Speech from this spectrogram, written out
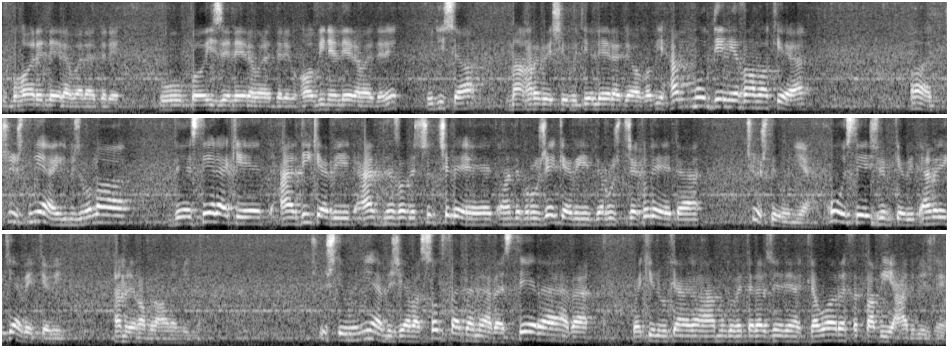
و بهار لیره ولا داره. و پاییز لیره ولا داره هاوین لیره ولا داره. و دیسا مغربشی گوتی لیره ده آقابی همو دین نظاما که آه چوش نیه؟ اگه بجد والله دستیره که عردی کبید عرد نزاده چله هید آن ده بروژه کبید ده روش بچکله هیتا چوش دونیه خو استیج بب کبید امریکی اوید کبید أمر رب العالمین. چوش دونیه بجی اوه صدفه دنه اوه استیره اوه وكينو كان همو في التلفزيون كوارث الطبيعة بجنه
